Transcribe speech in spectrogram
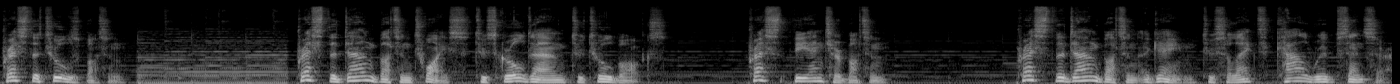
Press the Tools button. Press the down button twice to scroll down to Toolbox. Press the Enter button. Press the down button again to select Cal Rib Sensor.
